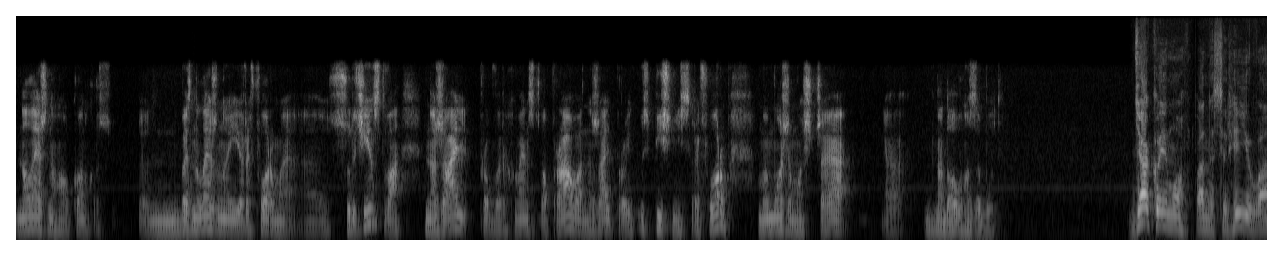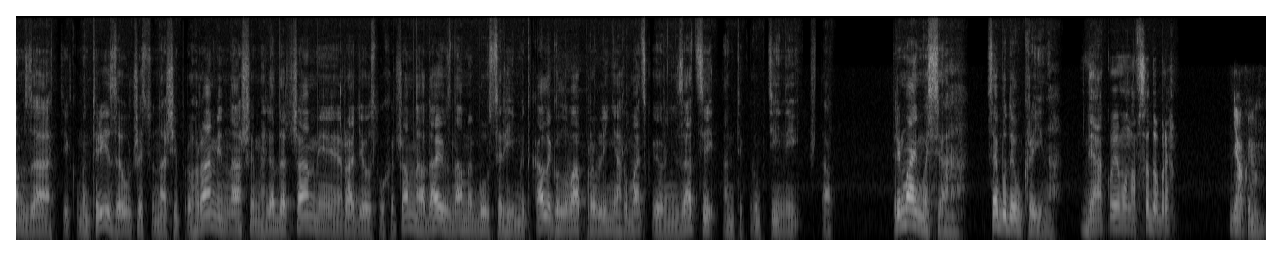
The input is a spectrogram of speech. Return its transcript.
належного конкурсу, е, без належної реформи е, судочинства, на жаль, про верховенство права, на жаль, про успішність реформ ми можемо ще е, надовго забути. Дякуємо, пане Сергію, вам за ті коментарі, за участь у нашій програмі. Нашим глядачам і радіослухачам. Нагадаю, з нами був Сергій Меткалик, голова правління громадської організації Антикорупційний штаб. Тримаймося, все буде Україна. Дякуємо на все добре. Дякуємо.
